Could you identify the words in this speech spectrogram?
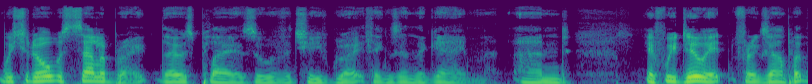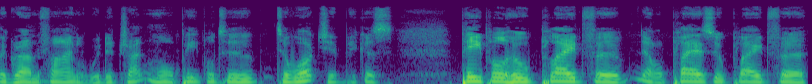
we should always celebrate those players who have achieved great things in the game, and if we do it, for example, at the grand final, we'd attract more people to to watch it because people who played for, you know, players who played for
